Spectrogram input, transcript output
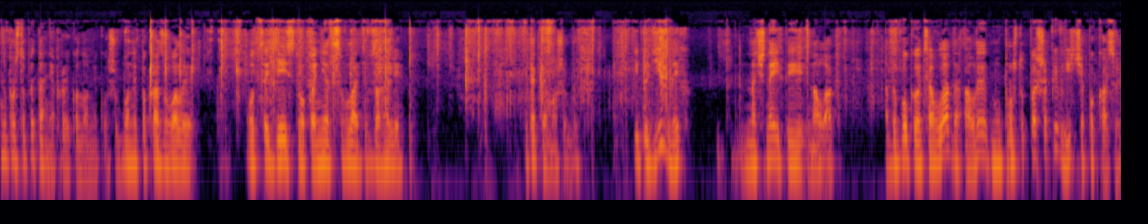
Ну, просто питання про економіку, щоб вони показували оце дійство, конець владі взагалі. І таке може бути. І тоді в них почне йти на лад. А допоки оця влада, але ну просто перше півріччя показує.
